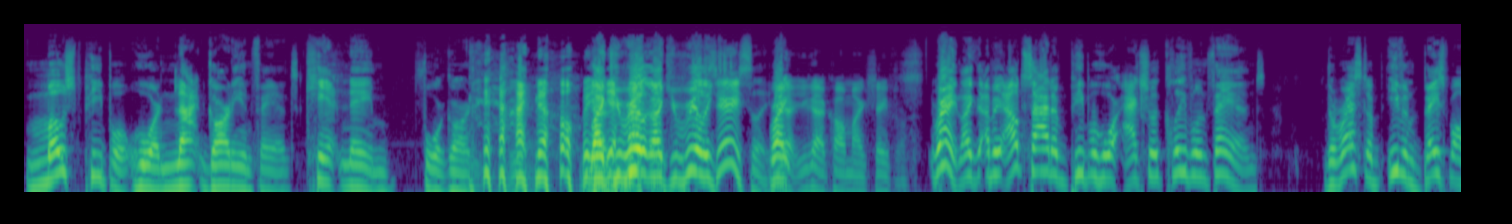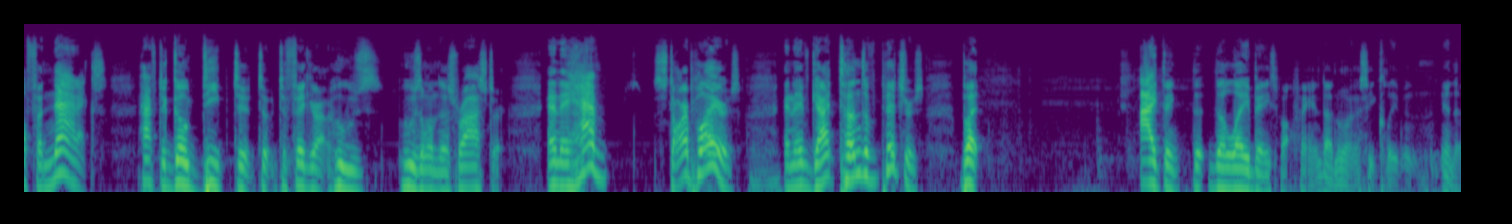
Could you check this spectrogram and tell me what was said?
most people who are not Guardian fans can't name four Guardians. I know. like Yeah. you really, like you really, seriously. right? You got, you got to call Mike Schaefer. Right. Like I mean, outside of people who are actually Cleveland fans, the rest of even baseball fanatics have to go deep to, to, to figure out who's who's on this roster. And they have star players mm-hmm. and they've got tons of pitchers. But I think the, the lay baseball fan doesn't want to see Cleveland in the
